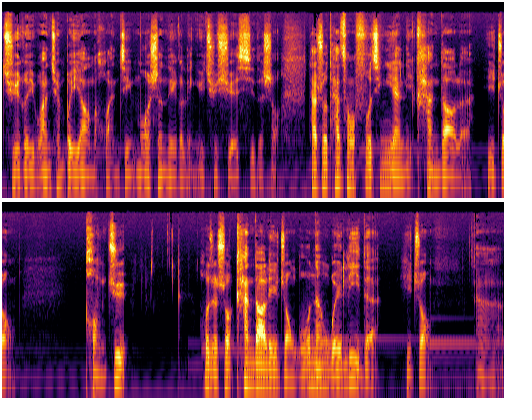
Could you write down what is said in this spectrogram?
去一个完全不一样的环境、陌生的一个领域去学习的时候，他说他从父亲眼里看到了一种恐惧，或者说看到了一种无能为力的一种，呃，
